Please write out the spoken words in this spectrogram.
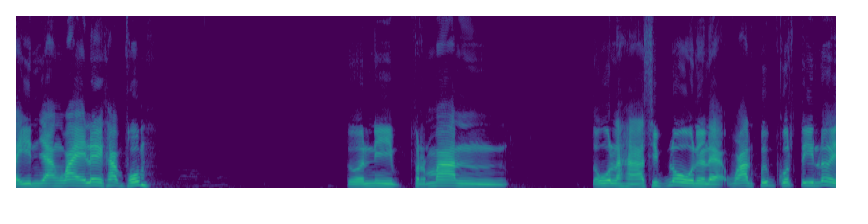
ตีนอย่างไวเลยครับผม ตัวนี้ประมาณตัวละหาสิบโลเนี่ยแหละวานปุ๊บกดตีนเลย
